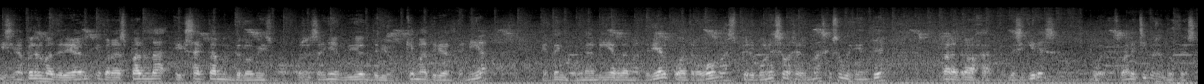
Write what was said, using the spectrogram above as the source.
y sin apenas material, y para la espalda exactamente lo mismo. Os enseñé en el vídeo anterior qué material tenía, que tengo una mierda de material, cuatro gomas, pero con eso va a ser más que suficiente para trabajar. De si quieres, puedes, ¿vale chicos? Entonces,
